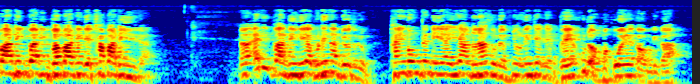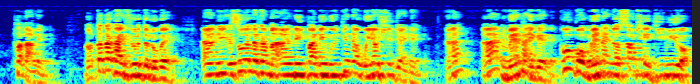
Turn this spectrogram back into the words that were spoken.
ပါတီပါတီဘာပါတီတဲ့ခြားပါတီတွေ အဲ့ဒီပါတီတွေကဘယ်နဲ့ပြောသလိုထိုင်ကုန်တနေရရမလားဆိုတဲ့မျှော်လင့်ချက်နဲ့ဘယ်ဥတော်မကွဲတဲ့ကောင်တွေကထွက်လာလိမ့်မယ်နော်တက်တက်ခိုင်ဆိုတဲ့လိုပဲအန်ဒီအစိုးရလက်ထက်မှာအန်ဒီပါတီဝင်ဖြစ်တဲ့ဝင်ရောက်ရှင်းပြိုင်တယ်ဟမ်ဟမ်မဲနိုင်ခဲ့တယ်ကိုကိုမဲနိုင်တော့စောက်ရှင်ကြီးပြီးတော့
